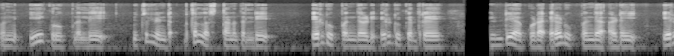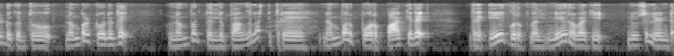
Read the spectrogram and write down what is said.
ಮೊನ್ನೆ ಈ ಗ್ರೂಪ್ನಲ್ಲಿ ನ್ಯೂಜಿಲೆಂಡ್ ಮೊದಲ ಸ್ಥಾನದಲ್ಲಿ ಎರಡು ಪಂದ್ಯ ಅಡಿ ಎರಡು ಗೆದ್ದರೆ ಇಂಡಿಯಾ ಕೂಡ ಎರಡು ಪಂದ್ಯ ಅಡಿ ಎರಡು ಗೆದ್ದು ನಂಬರ್ ಟೂನಿದೆ ನಂಬರ್ದಲ್ಲಿ ಬಾಂಗ್ಲಾ ಇದ್ದರೆ ನಂಬರ್ ಫೋರ್ ಪಾಕ್ ಇದೆ. ಅಂದರೆ ಎ ಗ್ರೂಪ್ನಲ್ಲಿ ನೇರವಾಗಿ ನ್ಯೂಜಿಲೆಂಡ್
